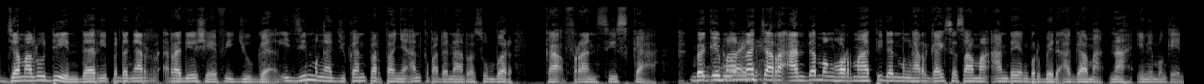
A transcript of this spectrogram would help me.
Jamaludin dari pendengar Radio Chevy juga. Izin mengajukan pertanyaan kepada narasumber Kak Francisca. Bagaimana cara Anda menghormati dan menghargai sesama Anda yang berbeda agama? Nah, ini mungkin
